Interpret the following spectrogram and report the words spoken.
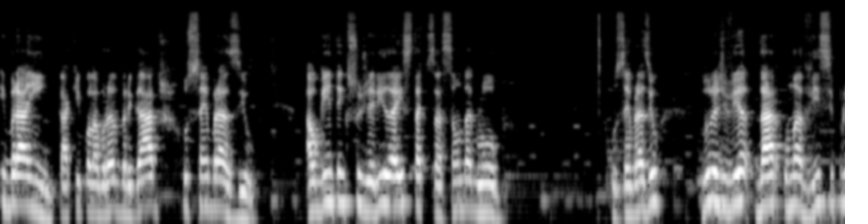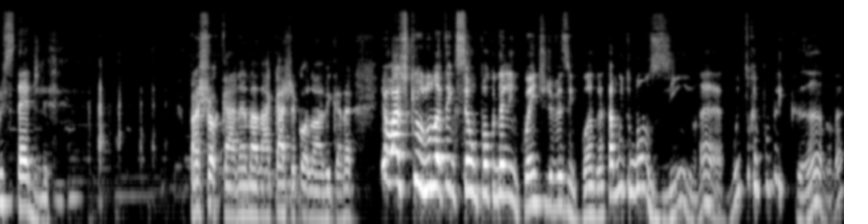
Ibrahim está aqui colaborando, obrigado. Hussein Brasil. Alguém tem que sugerir a estatização da Globo. Hussein Brasil. Lula devia dar uma vice para o Stedley. para chocar, né? Na, na, caixa econômica, né? Eu acho que o Lula tem que ser um pouco delinquente de vez em quando. Ele né? tá muito bonzinho, né? Muito republicano, né?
